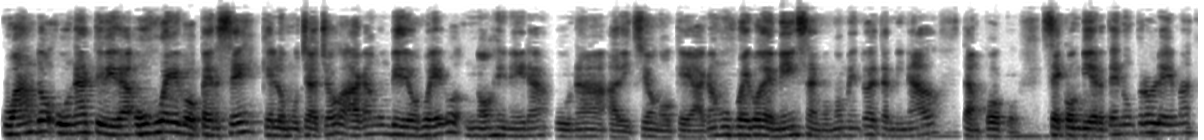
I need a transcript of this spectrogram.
cuando una actividad, un juego per se, que los muchachos hagan un videojuego, no genera una adicción o que hagan un juego de mesa en un momento determinado, tampoco. Se convierte en un problema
